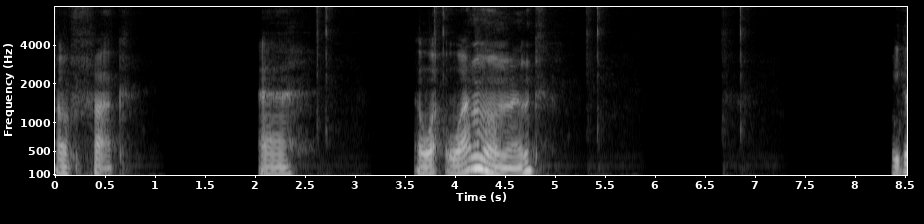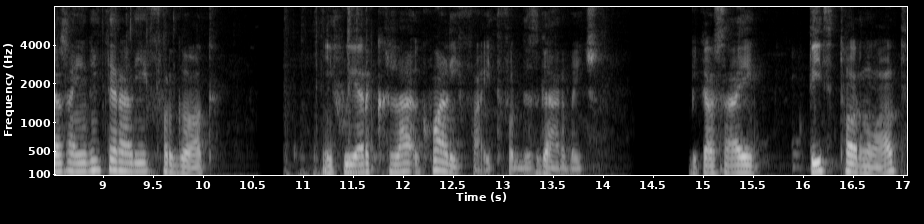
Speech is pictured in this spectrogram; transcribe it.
Oh fuck. Uh, one moment. Because I literally forgot if we are qualified for this garbage. Because I did Tornwald.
